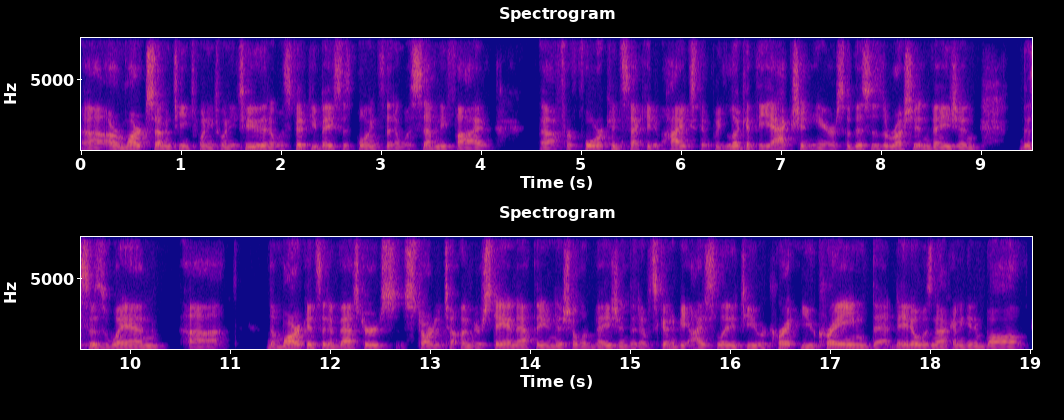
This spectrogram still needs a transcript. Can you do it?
uh, or March 17, 2022. Then it was 50 basis points. Then it was 75 uh, for four consecutive hikes. And if we look at the action here, so this is the Russia invasion. This is when uh, the markets and investors started to understand after the initial invasion that it was going to be isolated to Ukraine, that NATO was not going to get involved,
